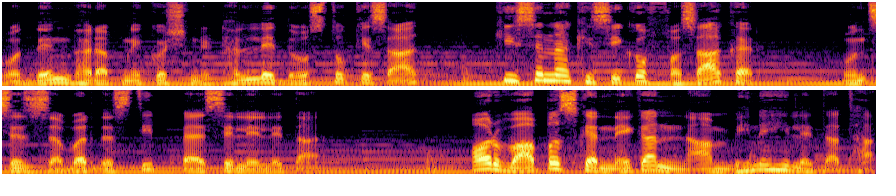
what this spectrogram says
वो दिन भर अपने कुछ निठल्ले दोस्तों के साथ किसी न किसी को फंसाकर उनसे ज़बरदस्ती पैसे ले लेता। और वापस करने का नाम भी नहीं लेता था।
